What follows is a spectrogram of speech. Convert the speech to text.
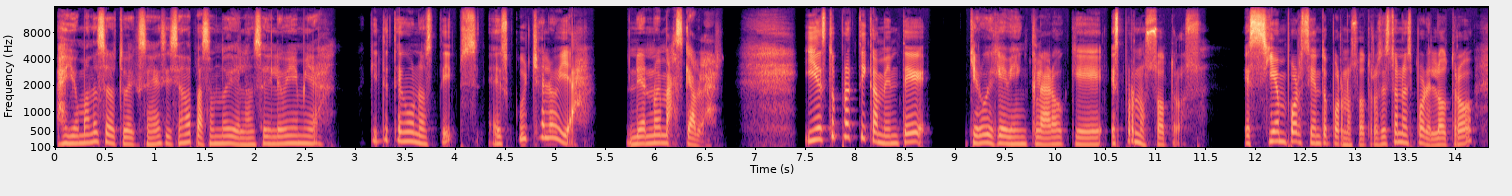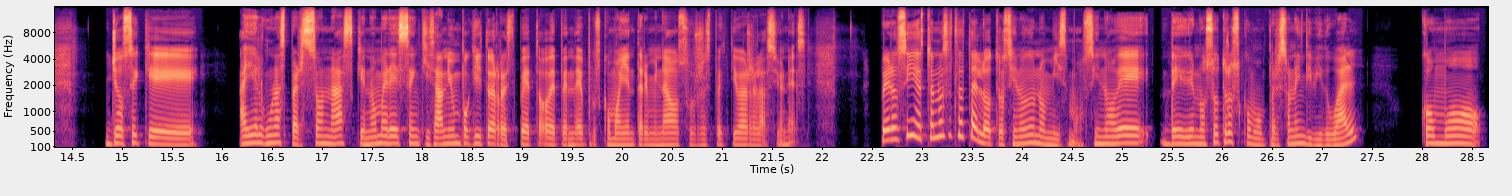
ay, yo mándaselo a tu ex, ¿eh? si se anda pasando y de lanza y le oye, mira, aquí te tengo unos tips, escúchalo ya. Ya no hay más que hablar. Y esto prácticamente, quiero que quede bien claro que es por nosotros. Es 100% por nosotros. Esto no es por el otro. Yo sé que hay algunas personas que no merecen quizá ni un poquito de respeto, depende pues cómo hayan terminado sus respectivas relaciones. Pero sí, esto no se trata del otro, sino de uno mismo, sino de, nosotros como persona individual, cómo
